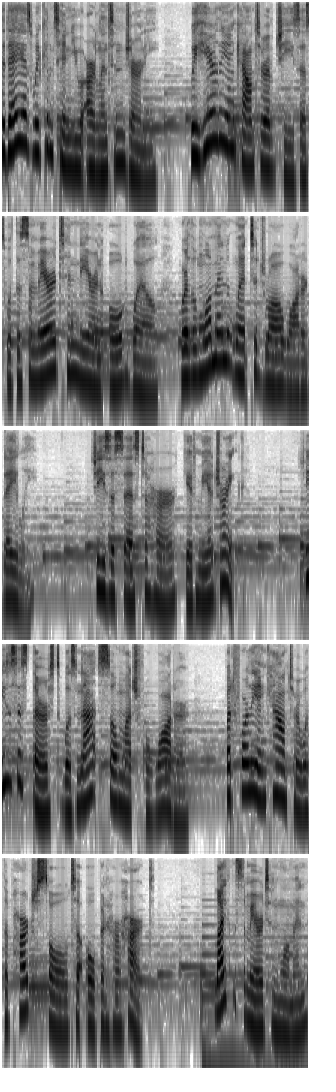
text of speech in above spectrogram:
Today, as we continue our Lenten journey, we hear the encounter of Jesus with a Samaritan near an old well where the woman went to draw water daily. Jesus says to her, Give me a drink. Jesus' thirst was not so much for water, but for the encounter with a parched soul to open her heart. Like the Samaritan woman,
